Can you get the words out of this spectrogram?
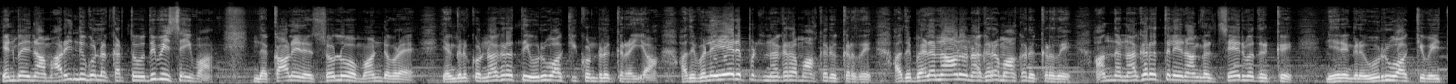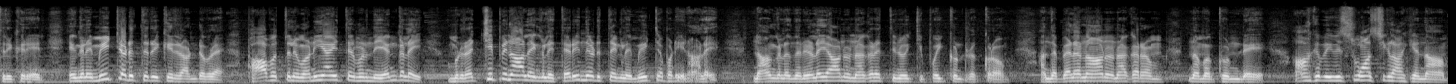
என்பதை நாம் அறிந்து கொள்ள கற்று உதவி செய்வார். இந்த காலையில் சொல்லுவோம் ஆண்டவரே எங்களுக்கு ஒரு நகரத்தை உருவாக்கி கொண்டிருக்கிறையா அது விலையேறப்பட்ட நகரமாக இருக்கிறது. அது பலனான நகரமாக இருக்கிறது. அந்த நகரத்திலே நாங்கள் சேர்வதற்கு நீர் எங்களை உருவாக்கி வைத்திருக்கிறேன் எங்களை மீட்டெடுத்திருக்கிறீர் ஆண்டவரே. பாவத்திலும் அநியாயத்திலும் இருந்த எங்களை உம்முடைய ரட்சிப்பினால் எங்களை தெரிந்தெடுத்து எங்களை மீட்டபடினாலே நாங்கள் அந்த நிலையான நகரத்தை நோக்கி போய்கொண்டிருக்கிறோம் அந்த பலனான நகரம் நமக்குண்டு. ஆகவே விசுவாசிகளாகிய நாம்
